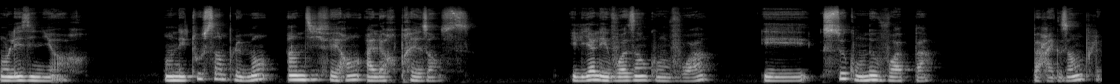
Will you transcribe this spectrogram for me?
on les ignore. On est tout simplement indifférent à leur présence. Il y a les voisins qu'on voit et ceux qu'on ne voit pas. Par exemple,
